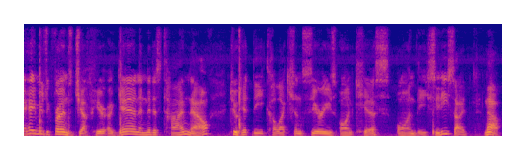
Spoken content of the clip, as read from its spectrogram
Hey, hey, music friends, Jeff here again, and it is time now to hit the collection series on Kiss on the CD side. Now,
